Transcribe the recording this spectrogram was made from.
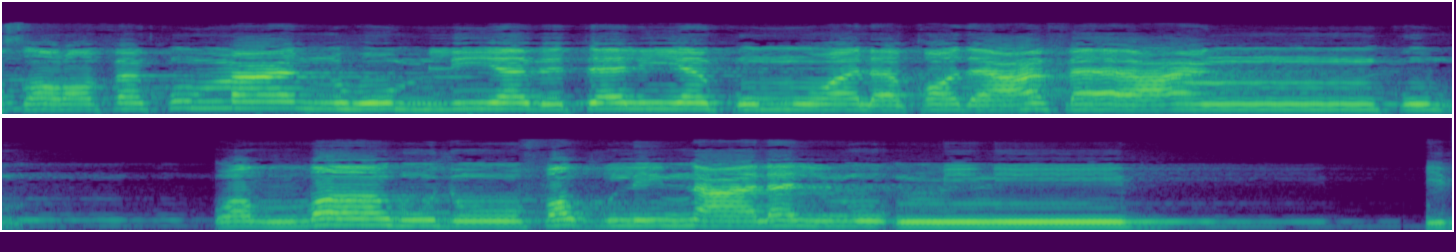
صَرَفَكُمْ عَنْهُمْ لِيَبْتَلِيَكُمْ ۖ وَلَقَدْ عَفَا عَنكُمْ ۗ وَاللَّهُ ذُو فَضْلٍ عَلَى الْمُؤْمِنِينَ. إِذْ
